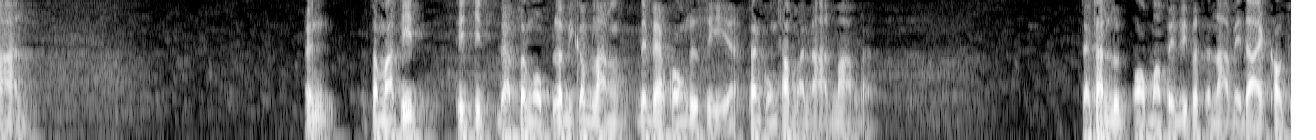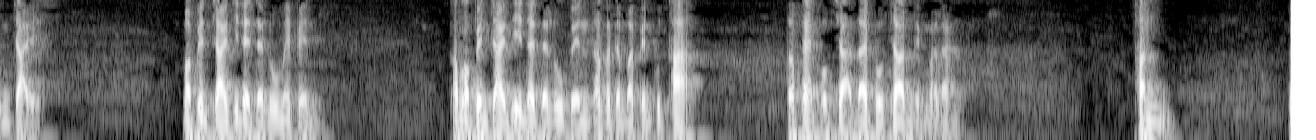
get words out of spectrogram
นานเพราะฉะนั้นสมาธิที่จิตแบบสงบและมีกำลังในแบบของฤาษีท่านคงทำมานานมากแล้ว แต่ท่านหลุดออกมาเป็นวิปัสสนาไม่ได้เข้าถึงใจ มาเป็นใจที่ได้แต่รู้ไม่เป็น ถ้ามาเป็นใจที่ได้แต่รู้เป็นท่านก็จะมาเป็นพุทธะตั้งแต่ภพชาติใดภพชาติหนึ่งมาแล้ว ท่านไป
